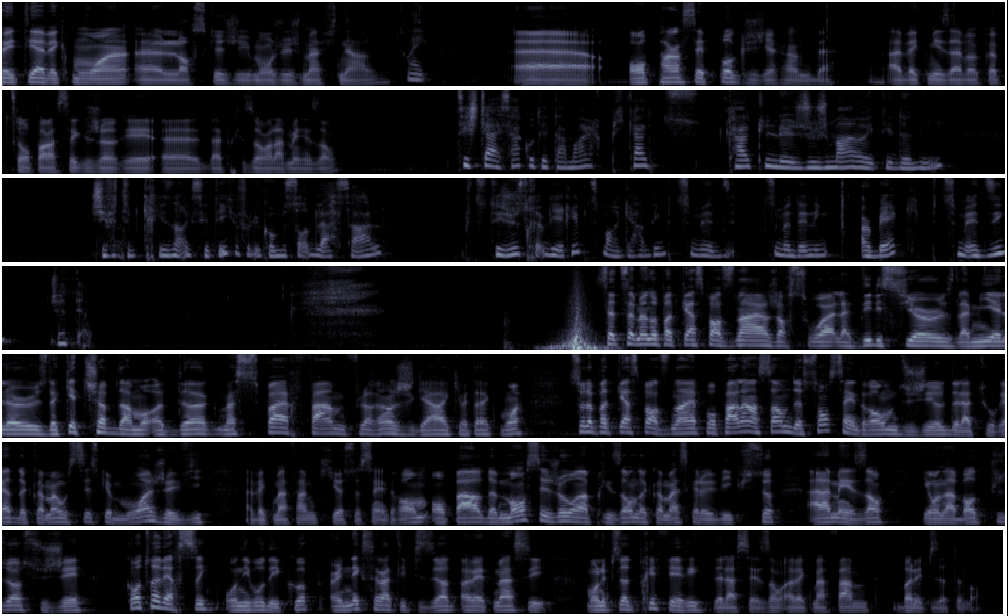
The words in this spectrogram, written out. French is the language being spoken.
tu as été avec moi euh, lorsque j'ai eu mon jugement final. Oui. Euh, on pensait pas que j'irais en dedans. Avec mes avocats, puis on pensait que j'aurais euh, de la prison à la maison. Tu sais, j'étais assise à côté de ta mère, puis quand, tu- quand le jugement a été donné, j'ai fait une crise d'anxiété, il a fallu qu'on me sorte de la salle. Puis tu t'es juste reviré, puis tu m'as regardé, puis tu me dis, tu m'as donné un bec, puis tu me dis, je t'aime. Cette semaine au podcast ordinaire, je reçois la délicieuse, la mielleuse, de ketchup dans mon hot dog, ma super femme Florence Giguère qui va être avec moi sur le podcast ordinaire pour parler ensemble de son syndrome du Gilles de la Tourette, de comment aussi est-ce que moi je vis avec ma femme qui a ce syndrome. On parle de mon séjour en prison, de comment est-ce qu'elle a vécu ça à la maison et on aborde plusieurs sujets controversés au niveau des couples. Un excellent épisode. Honnêtement, c'est mon épisode préféré de la saison avec ma femme. Bon épisode tout le monde.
